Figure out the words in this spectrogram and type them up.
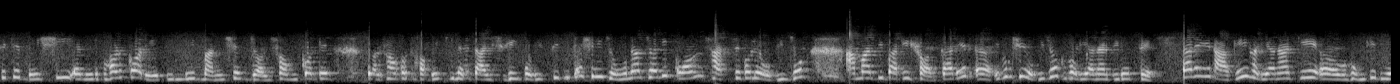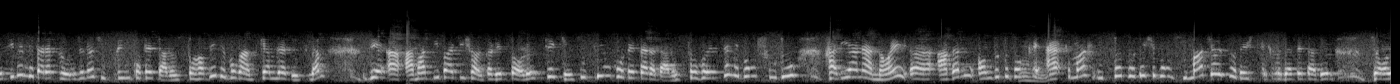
থেকে বেশি নির্ভর করে দিল্লির মানুষের জল সংকটের জল সংকট হবে কিনা তার সেই পরিস্থিতিটা সেই যমুনার জলই কম ছাড়ছে বলে অভিযোগ আম আদমি পার্টির সরকারের এবং সেই অভিযোগ হরিয়ানার বিরুদ্ধে। তারা এর আগেই হরিয়ানাকে হুমকি দিয়েছিলেন যে তারা প্রয়োজনে সুপ্রিম কোর্টের দ্বারস্থ হবে এবং আজকে আমরা দেখলাম যে আম আদমি পার্টি সরকারের তরফ থেকে সুপ্রিম কোর্টে তারা দ্বারস্থ হয়েছেন এবং শুধু হরিয়ানা নয় আহ, আগামী অন্তত পক্ষে এক মাস উত্তরপ্রদেশ এবং হিমাচল প্রদেশ থেকে যাতে তাদের জল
